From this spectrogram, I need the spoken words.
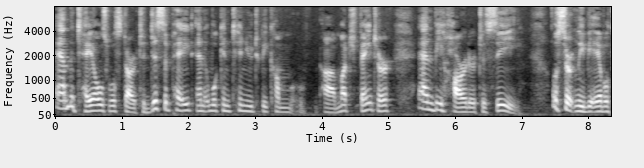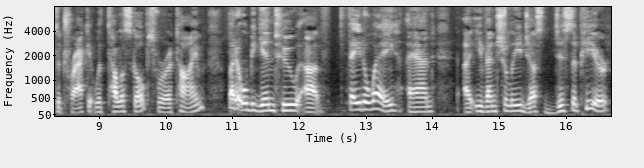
and the tails will start to dissipate, and it will continue to become uh, much fainter and be harder to see. We'll certainly be able to track it with telescopes for a time, but it will begin to uh, fade away and uh, eventually just disappear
